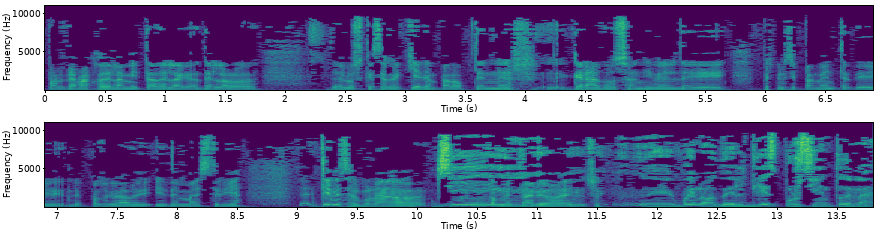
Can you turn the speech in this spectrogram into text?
por debajo de la mitad de, la, de, los que se requieren para obtener eh, grados a nivel de, pues principalmente de, posgrado y, de maestría. ¿Tienes alguna sí, comentario? bueno, del 10% de la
